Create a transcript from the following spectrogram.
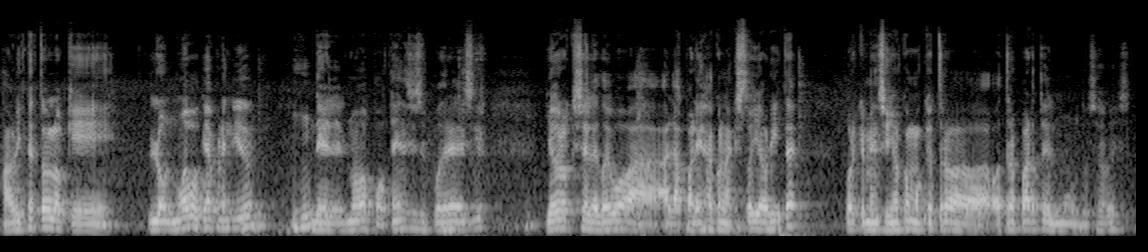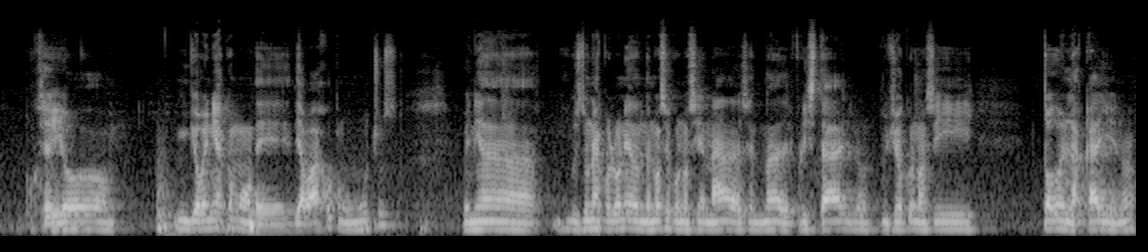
ahorita todo lo que, lo nuevo que he aprendido, uh -huh. del nuevo potencia, se podría decir, yo creo que se le debo a, a la pareja con la que estoy ahorita porque me enseñó como que otra, otra parte del mundo, ¿sabes? Okay. O sea, yo, yo venía como de, de abajo, como muchos. Venía pues, de una colonia donde no se conocía nada, o sea, nada del freestyle. Yo, yo conocí todo en la calle, ¿no?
